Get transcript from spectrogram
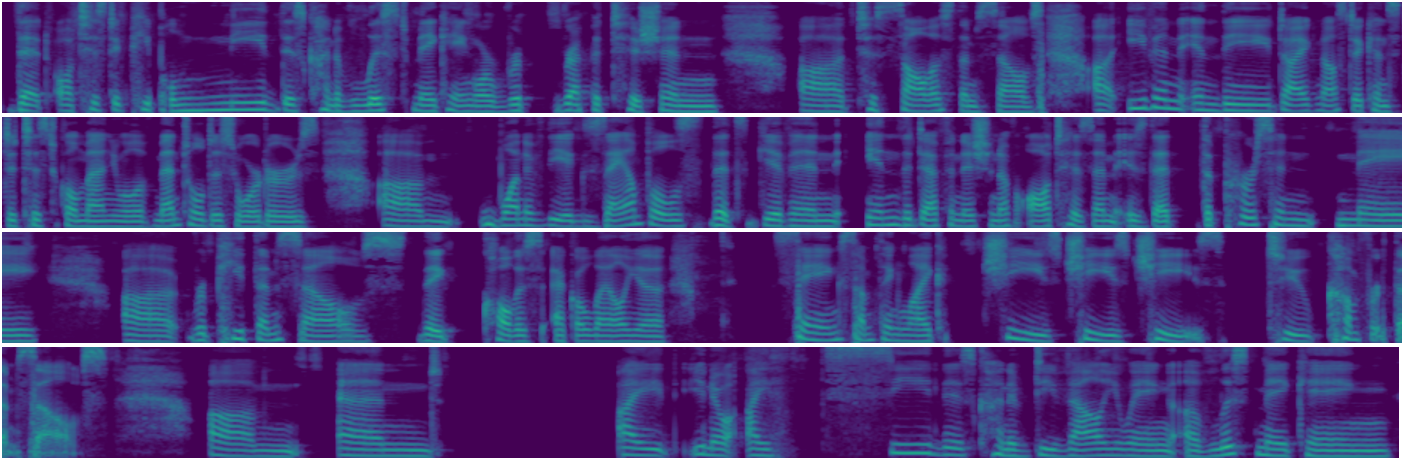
that autistic people need this kind of list making or re- repetition uh, to solace themselves. Uh, even in the Diagnostic and Statistical Manual of Mental Disorders, um, one of the examples that's given in the definition of autism is that the person may uh, repeat themselves. They call this echolalia, saying something like cheese, cheese, cheese to comfort themselves. Um, and I, you know, I see this kind of devaluing of list making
